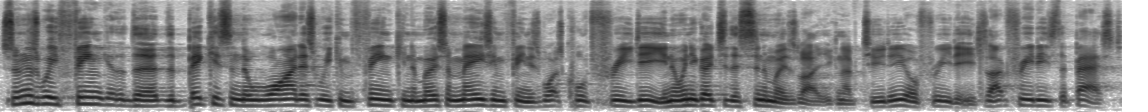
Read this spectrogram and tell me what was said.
as soon as we think the, the biggest and the widest we can think, and the most amazing thing is what's called 3D. You know, when you go to the cinema, it's like you can have 2D or 3D. It's like 3D is the best.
